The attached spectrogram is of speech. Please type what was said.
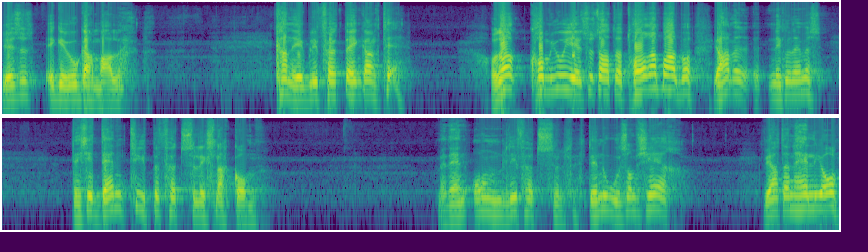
Jesus, jeg er jo gammel. Kan jeg bli født en gang til? Og Da kommer jo Jesus og tar han på alvor. Ja, men Nikodemus, det er ikke den type fødsel jeg snakker om. Men det er en åndelig fødsel. Det er noe som skjer ved at Den hellige ånd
